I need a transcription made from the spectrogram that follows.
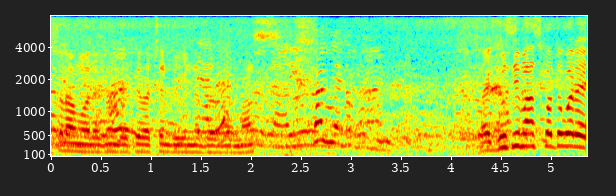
আসসালামু আলাইকুম দেখতে পাচ্ছেন বিভিন্ন ধরনের মাছ। ভাই গুচি মাছ কত করে?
